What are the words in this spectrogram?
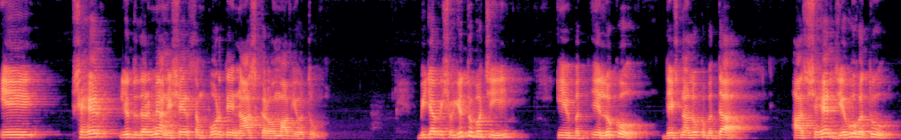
એ શહેર યુદ્ધ દરમિયાન એ શહેર સંપૂર્ણ નાશ કરવામાં આવ્યું હતું. બીજા વિશ્વયુદ્ધ પછી એ એ લોકો, દેશના લોકો બધા આ શહેર જેવું હતું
